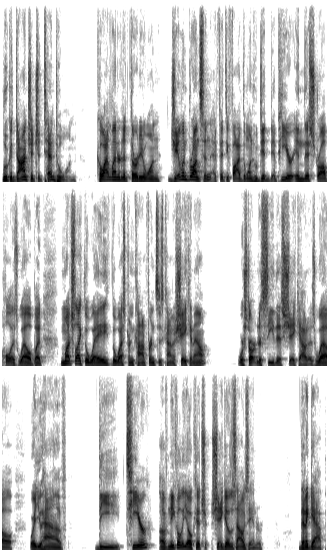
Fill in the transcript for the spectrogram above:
Luka Doncic at 10 to 1, Kawhi Leonard at 30 to 1, Jalen Brunson at 55 to 1, who did appear in this straw poll as well. But much like the way the Western Conference is kind of shaken out, we're starting to see this shake out as well, where you have the tier of Nikola Jokic, Shai Gilgeous-Alexander, then a gap,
